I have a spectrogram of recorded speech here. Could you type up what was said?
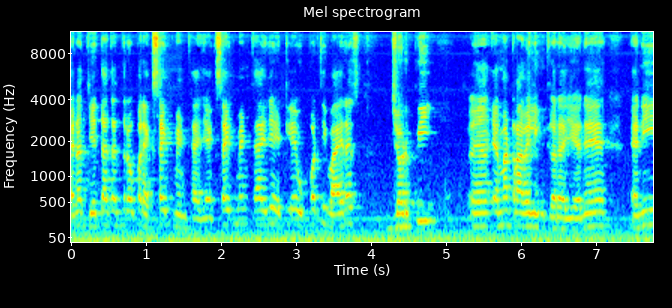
એના ચેતાતંત્ર ઉપર એક્સાઇટમેન્ટ થાય છે. એક્સાઇટમેન્ટ થાય છે એટલે ઉપરથી વાયરસ ઝડપી એમાં ટ્રાવેલિંગ કરે છે અને એની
